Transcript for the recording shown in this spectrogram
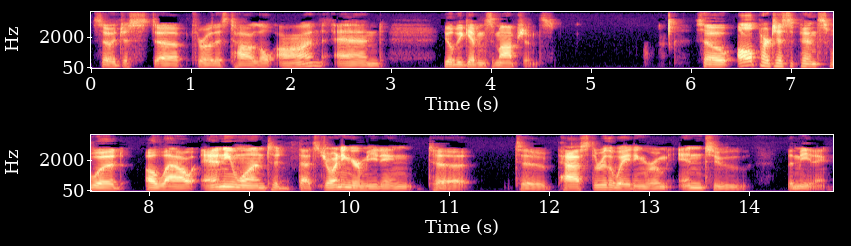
So just uh, throw this toggle on, and you'll be given some options. So all participants would allow anyone to that's joining your meeting to to pass through the waiting room into the meeting.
